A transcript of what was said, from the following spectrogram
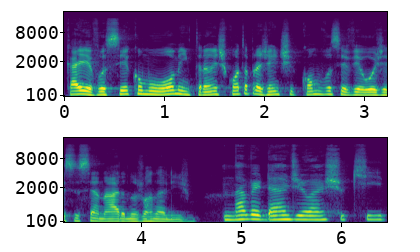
Caê, você como homem trans, conta pra gente como você vê hoje esse cenário no jornalismo. Na verdade, eu acho que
